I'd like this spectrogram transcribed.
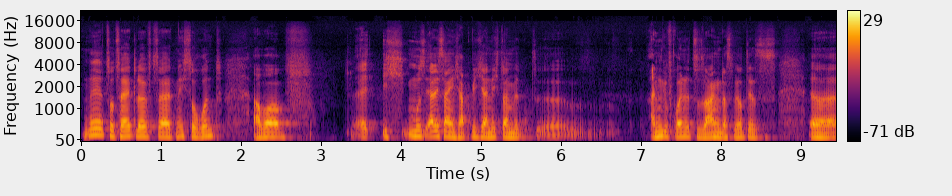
nee, zurzeit läuft es halt nicht so rund. Aber äh, ich muss ehrlich sagen, ich habe mich ja nicht damit äh, angefreundet zu sagen, das wird jetzt äh,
